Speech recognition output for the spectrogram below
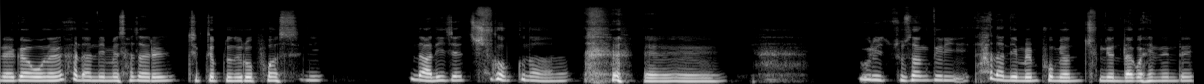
내가 오늘 하나님의 사자를 직접 눈으로 보았으니 난 이제 죽었구나. 우리 조상들이 하나님을 보면 죽는다고 했는데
